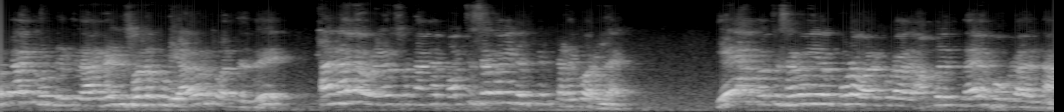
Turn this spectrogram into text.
உட்கார்ந்து கொண்டிருக்கிறார்கள் சொல்லக்கூடிய அளவுக்கு வந்தது. அதனால அவர்கள் சொன்னாங்க பத்து சதவீதத்துக்கு கணக்கு வரல. ஏன் பத்து சதவீதம் கூட வரக்கூடாது ஐம்பதுக்கு மேல போகக்கூடாதுன்னா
